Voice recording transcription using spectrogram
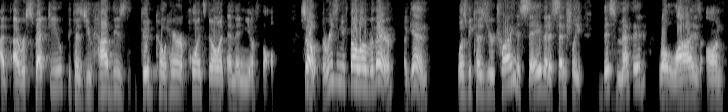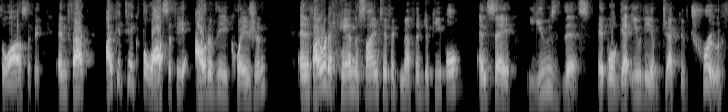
I, I respect you because you have these good coherent points going, and then you fall. So the reason you fell over there again was because you're trying to say that essentially this method relies on philosophy. In fact, I could take philosophy out of the equation, and if I were to hand the scientific method to people and say, use this, it will get you the objective truth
